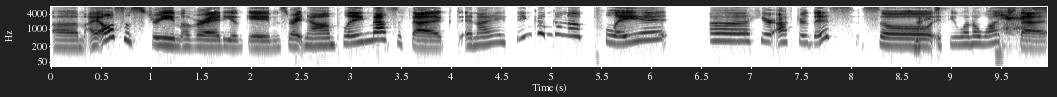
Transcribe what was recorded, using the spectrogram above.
Um, I also stream a variety of games. Right now I'm playing Mass Effect, and I think I'm going to play it uh, here after this. So Nice. if you want to watch that,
